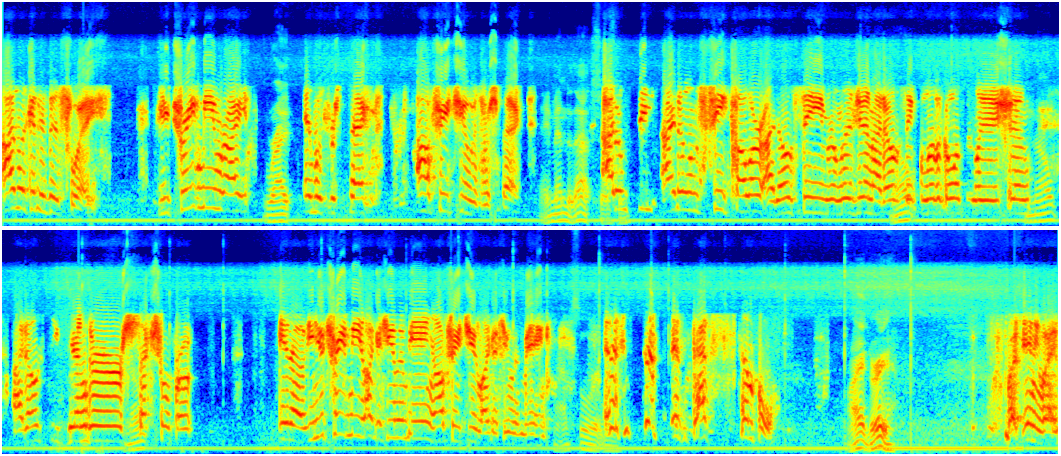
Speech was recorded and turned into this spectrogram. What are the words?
I look at it this way. If you treat me right Right. and with respect, I'll treat you with respect. Amen to that. I don't see I don't see color, I don't see religion, I don't Nope. see political affiliation, No. I don't see gender, Nope. sexual pro you know, you treat me like a human being, I'll treat you like a human being. Absolutely. And it's that's simple. I agree. But anyway,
